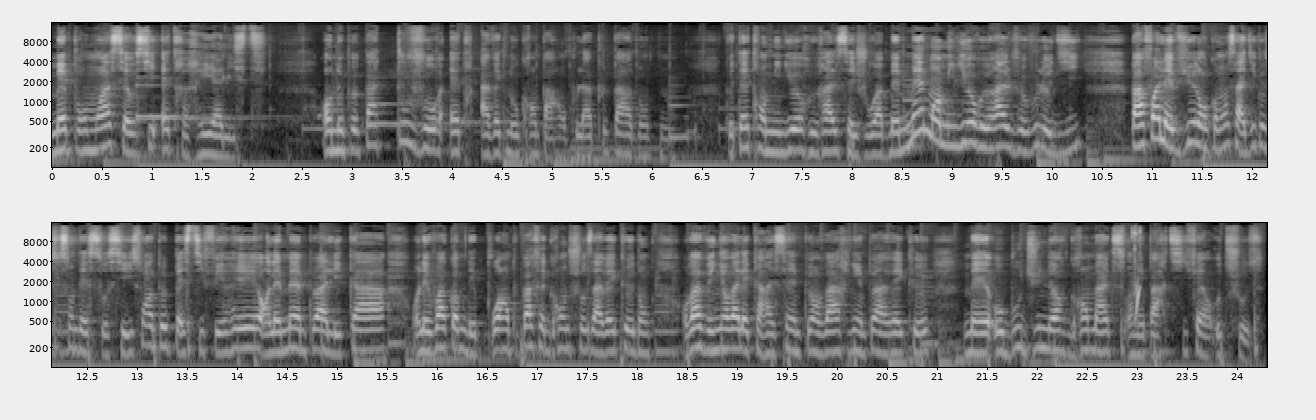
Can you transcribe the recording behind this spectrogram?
mais pour moi, c'est aussi être réaliste. on ne peut pas toujours être avec nos grands-parents, pour la plupart d'entre nous. Peut-être en milieu rural, c'est jouable. Mais même en milieu rural, je vous le dis, parfois les vieux, on commence à dire que ce sont des sorciers. Ils sont un peu pestiférés, on les met un peu à l'écart, on les voit comme des poids, on ne peut pas faire grand chose avec eux. Donc, on va venir, on va les caresser un peu, on va rire un peu avec eux. Mais au bout d'une heure, grand max, on est parti faire autre chose.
